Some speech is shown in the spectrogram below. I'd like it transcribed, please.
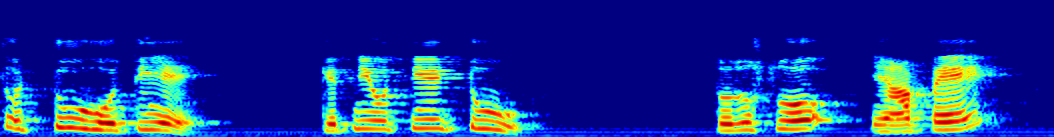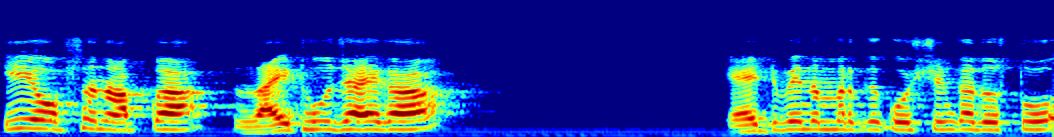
तो टू होती हैं। कितनी होती है? टू। तो दोस्तों, यहाँ पे ए ऑप्शन आपका राइट हो जाएगा। एडवे नंबर के क्वेश्चन का दोस्तों,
